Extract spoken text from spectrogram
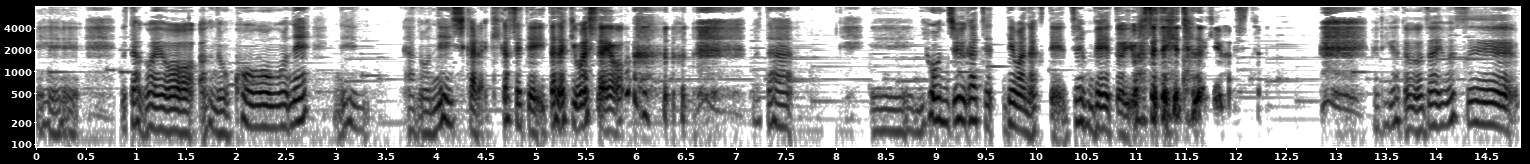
えー、歌声を、あの、高音をね、ね、あの、年始から聞かせていただきましたよ。また、えー、日本中がではなくて全米と言わせていただきました。ありがとうございます。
